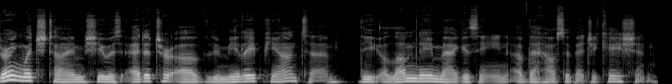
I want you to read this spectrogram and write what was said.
during which time she was editor of L'Umile Pianta, the alumnae magazine of the House of Education.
